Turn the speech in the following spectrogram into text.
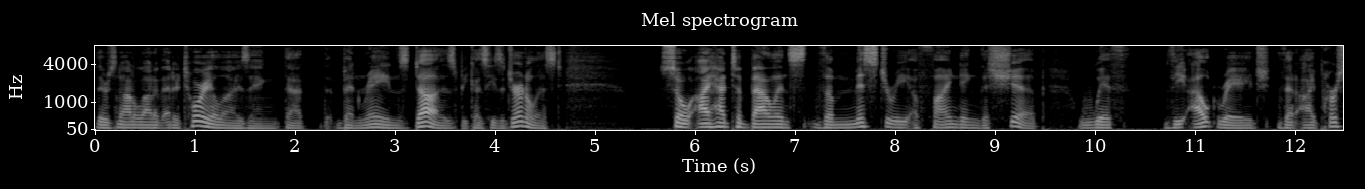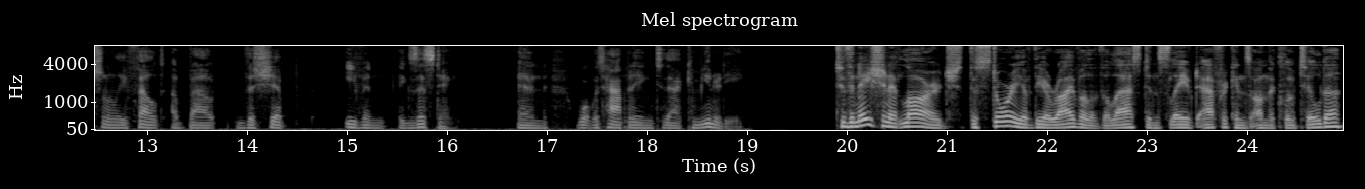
There's not a lot of editorializing that Ben Raines does because he's a journalist. So I had to balance the mystery of finding the ship with the outrage that I personally felt about the ship even existing and what was happening to that community. To the nation at large, the story of the arrival of the last enslaved Africans on the Clotilda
